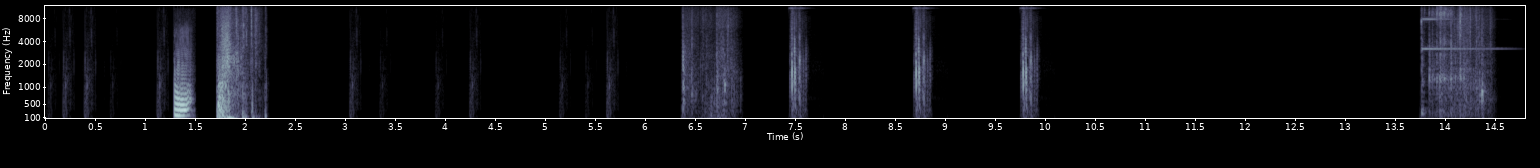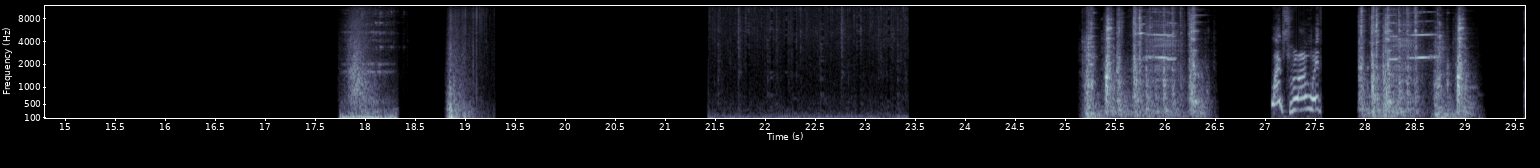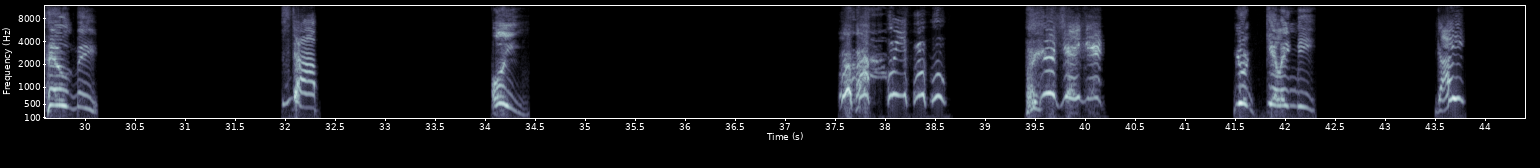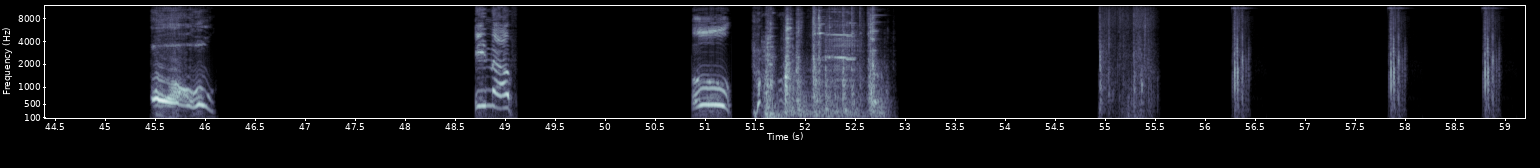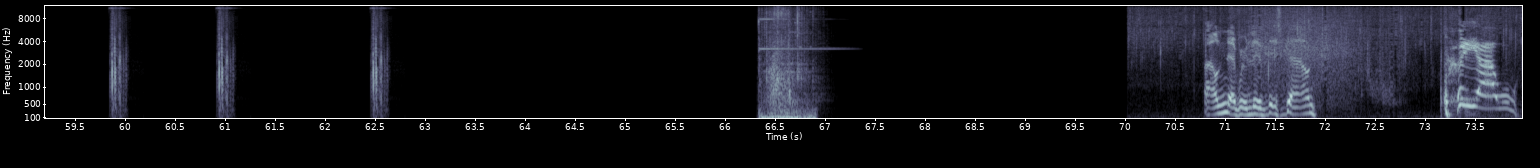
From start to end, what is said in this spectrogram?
What's wrong with... Help me! Stop! Oi! Are you take it? You're killing me! Guy? Oh! Enough! Ooh! I'll never live this down. Yow!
